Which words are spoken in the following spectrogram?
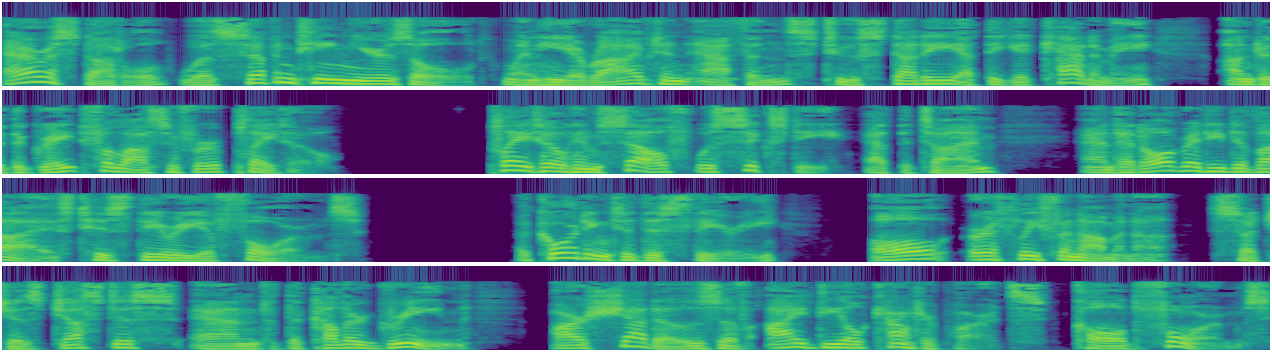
Aristotle was 17 years old when he arrived in Athens to study at the Academy under the great philosopher Plato. Plato himself was 60 at the time and had already devised his theory of forms. According to this theory, all earthly phenomena, such as justice and the color green, are shadows of ideal counterparts, called forms,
